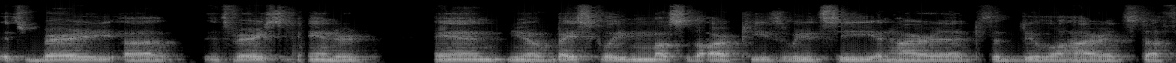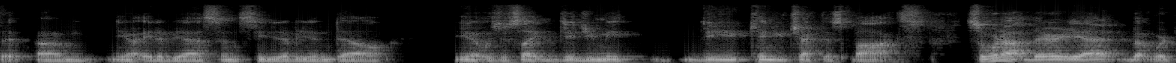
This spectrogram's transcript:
It's very uh, it's very standard, and you know basically most of the RPs we would see in higher ed I do a little higher ed stuff at um, you know AWS and CDW and Dell. You know, it was just like, did you meet? Do you can you check this box? So we're not there yet, but we're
